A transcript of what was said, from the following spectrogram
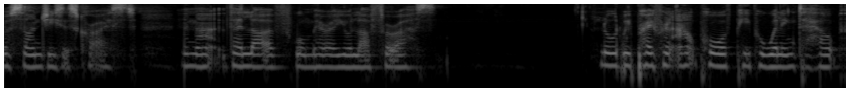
your Son, Jesus Christ, and that their love will mirror your love for us. Lord, we pray for an outpour of people willing to help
